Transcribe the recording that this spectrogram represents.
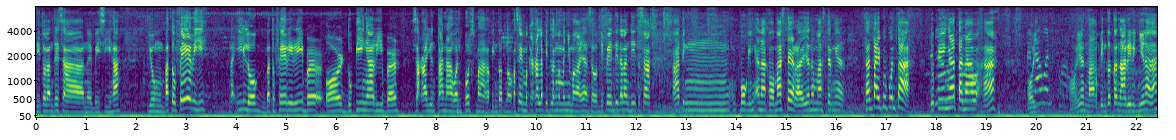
dito lang din sa Nueva Ecija, yung Bato Ferry na ilog, Bato Ferry River or Dupinga River saka yung Tanawan Falls mga kapindot no? Kasi magkakalapit lang naman yung mga yan. So depende na lang dito sa ating poging anak ko master ah, yan ang master ngayon. Saan tayo pupunta? Dupinga Tanawa ha? O, po. oh yan mga kapindot ah, narinig nyo na ha?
